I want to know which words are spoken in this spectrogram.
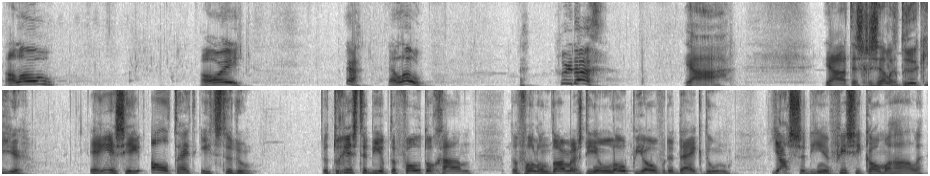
Hallo? Hoi. Ja, hallo. Goeiedag. Ja, ja, het is gezellig druk hier. Er is hier altijd iets te doen. De toeristen die op de foto gaan, de Volendammers die een loopje over de dijk doen, jassen die een visie komen halen.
